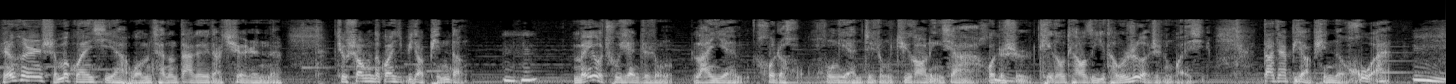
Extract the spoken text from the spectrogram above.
人和人什么关系啊？我们才能大概有点确认呢？就双方的关系比较平等。嗯哼，没有出现这种蓝颜或者红红颜这种居高临下，或者是剃头挑子一头热这种关系，大家比较平等，互爱，嗯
